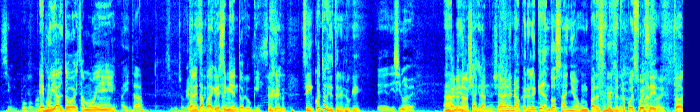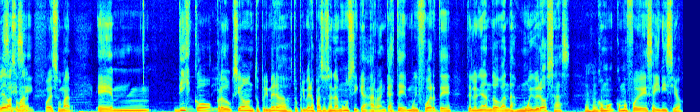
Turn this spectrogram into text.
Sí, un poco más. Es muy alto, está muy. Ahí está. Se escucha bien. Está en etapa de escucha. crecimiento, escu- Sí, ¿cuántos años tenés, Lucky? Eh, 19. Ah, bueno, bien. no, ya es grande. Ya No, es no, grande. no, pero le quedan dos años, un par de centímetros puede sumar. ser. todavía. ¿Todavía va a sumar? Sí, podés sumar. Eh, mm, disco, producción, tus primeros, tus primeros pasos en la música, arrancaste muy fuerte, teloneando bandas muy grosas. Ujú. ¿Cómo, ¿Cómo fue ese inicio?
